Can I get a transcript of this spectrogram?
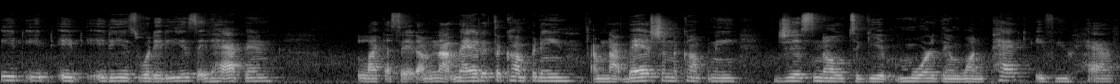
it it it, it is what it is it happened like I said, I'm not mad at the company. I'm not bashing the company. Just know to get more than one pack if you have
